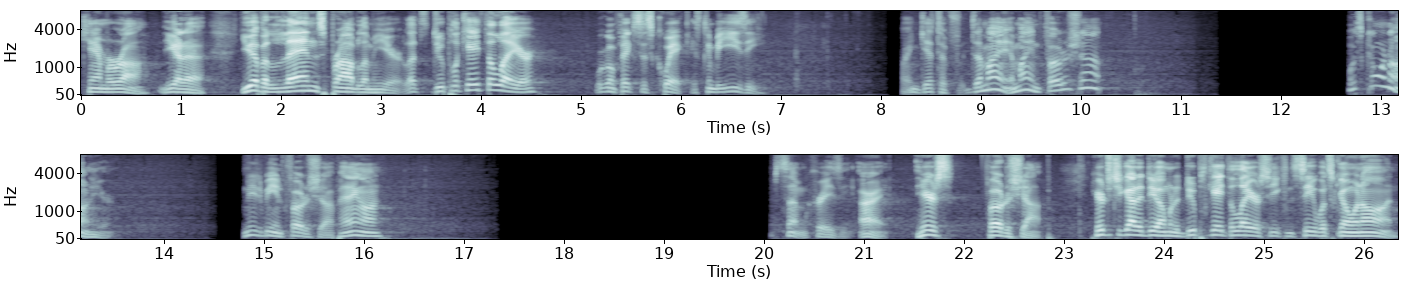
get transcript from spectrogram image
camera raw. You got a you have a lens problem here. Let's duplicate the layer. We're gonna fix this quick. It's gonna be easy. I can get to am I am I in Photoshop? What's going on here? I need to be in Photoshop. Hang on. Something crazy. All right. Here's Photoshop. Here's what you got to do. I'm going to duplicate the layer so you can see what's going on.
